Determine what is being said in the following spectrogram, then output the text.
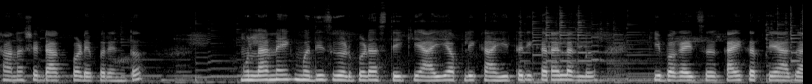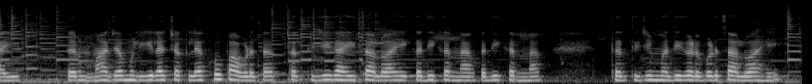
छान असे डाग पडेपर्यंत. मुलांना एक मधीच गडबड असते की आई आपली काहीतरी करायला लागलं की बघायचं काय करते आज आई? तर माझ्या मुलगीला चकल्या खूप आवडतात. तर तिची घाई चालू आहे. कधी करणार कधी करणार. तर तिची मधी गडबड चालू आहे.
